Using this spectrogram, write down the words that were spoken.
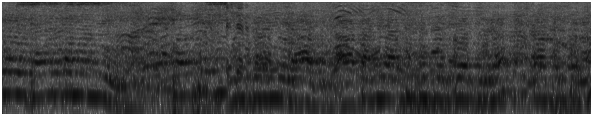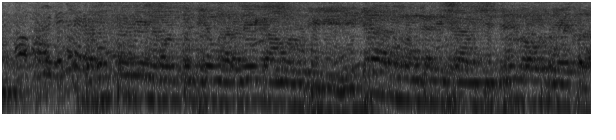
మొట్టమొదటి కార్యక్రమాన్ని సరస్వతి ఆ తల్లి ఆశీస్సు తీసుకోవాల్సిందిగా ప్రార్థిస్తున్నాం సరస్వతి నమస్కృత్యం వరదే కామరూపి విద్యారంగం సిద్ధే గౌతమేశ్వర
